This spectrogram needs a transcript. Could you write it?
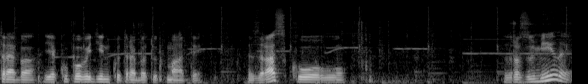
треба, яку поведінку треба тут мати? Зразкову. Зрозуміли?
